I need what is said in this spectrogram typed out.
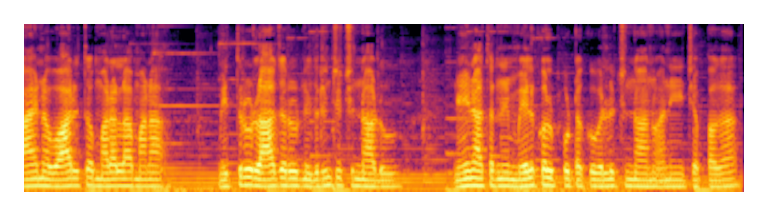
ఆయన వారితో మరలా మన మిత్రుడు లాజరు నిద్రించుచున్నాడు. నేను అతన్ని మేల్కొల్పుటకు వెళ్ళుచున్నాను అని చెప్పగా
